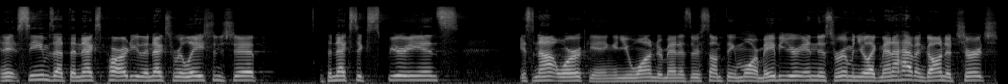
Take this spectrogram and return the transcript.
and it seems that the next party, the next relationship, the next experience, it's not working, and you wonder, man, is there something more? Maybe you're in this room and you're like, man, I haven't gone to church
